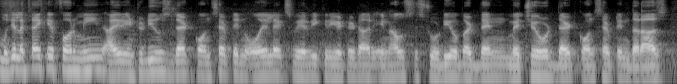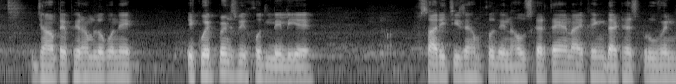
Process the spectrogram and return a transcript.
مجھے لگتا ہے کہ for me I introduce that concept in in O L X where we created our house studio but then matured that concept in Daraz جہاں پہ پھر ہم لوگوں نے اکوپمنٹس بھی خود لے لیے ساری چیزیں ہم خود ان ہاؤس کرتے ہیں and I think that has proven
